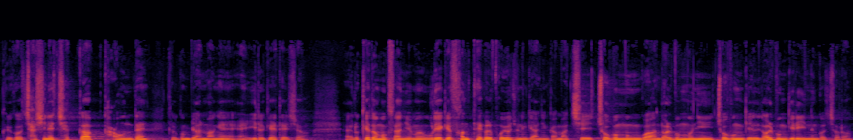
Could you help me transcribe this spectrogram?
그리고 자신의 죄값 가운데 결국 멸망에 이르게 되죠. 로케더 목사님은 우리에게 선택을 보여주는 게 아닌가 마치 좁은 문과 넓은 문이 좁은 길, 넓은 길이 있는 것처럼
